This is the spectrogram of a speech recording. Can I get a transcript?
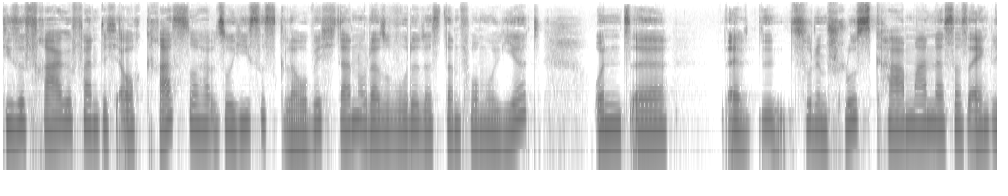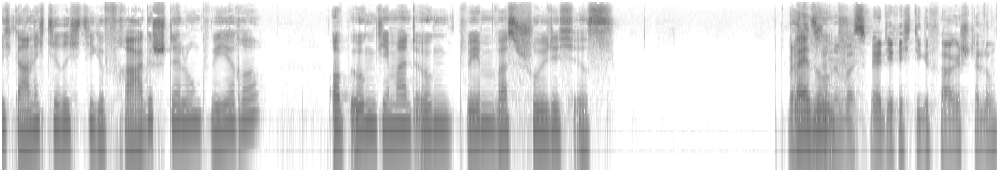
Diese Frage fand ich auch krass, so, so hieß es, glaube ich, dann, oder so wurde das dann formuliert. Und äh, äh, zu dem Schluss kam man, dass das eigentlich gar nicht die richtige Fragestellung wäre, ob irgendjemand irgendwem was schuldig ist. Was, Weil so- sondern was wäre die richtige Fragestellung?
